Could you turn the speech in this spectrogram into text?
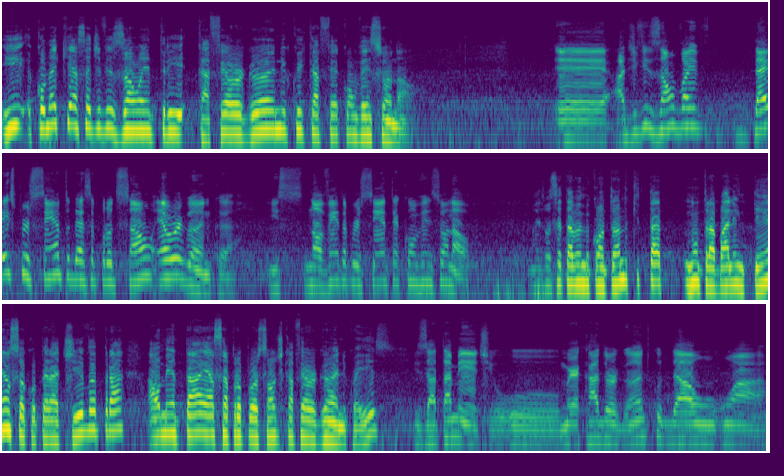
E como é que é essa divisão entre café orgânico e café convencional? É, a divisão vai 10% dessa produção é orgânica e 90% é convencional. Mas você estava me contando que está num trabalho intenso a cooperativa para aumentar essa proporção de café orgânico, é isso? Exatamente. O, mercado orgânico dá um, uma,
